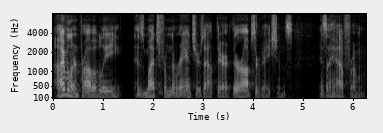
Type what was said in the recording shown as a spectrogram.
I've learned probably as much from the ranchers out there, their observations, as I have from,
